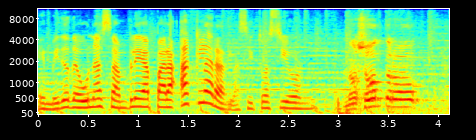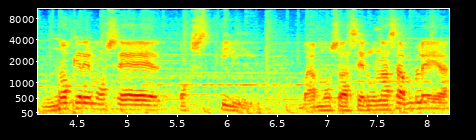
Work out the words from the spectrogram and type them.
en medio de una asamblea para aclarar la situación. Nosotros no queremos ser hostil. Vamos a hacer una asamblea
